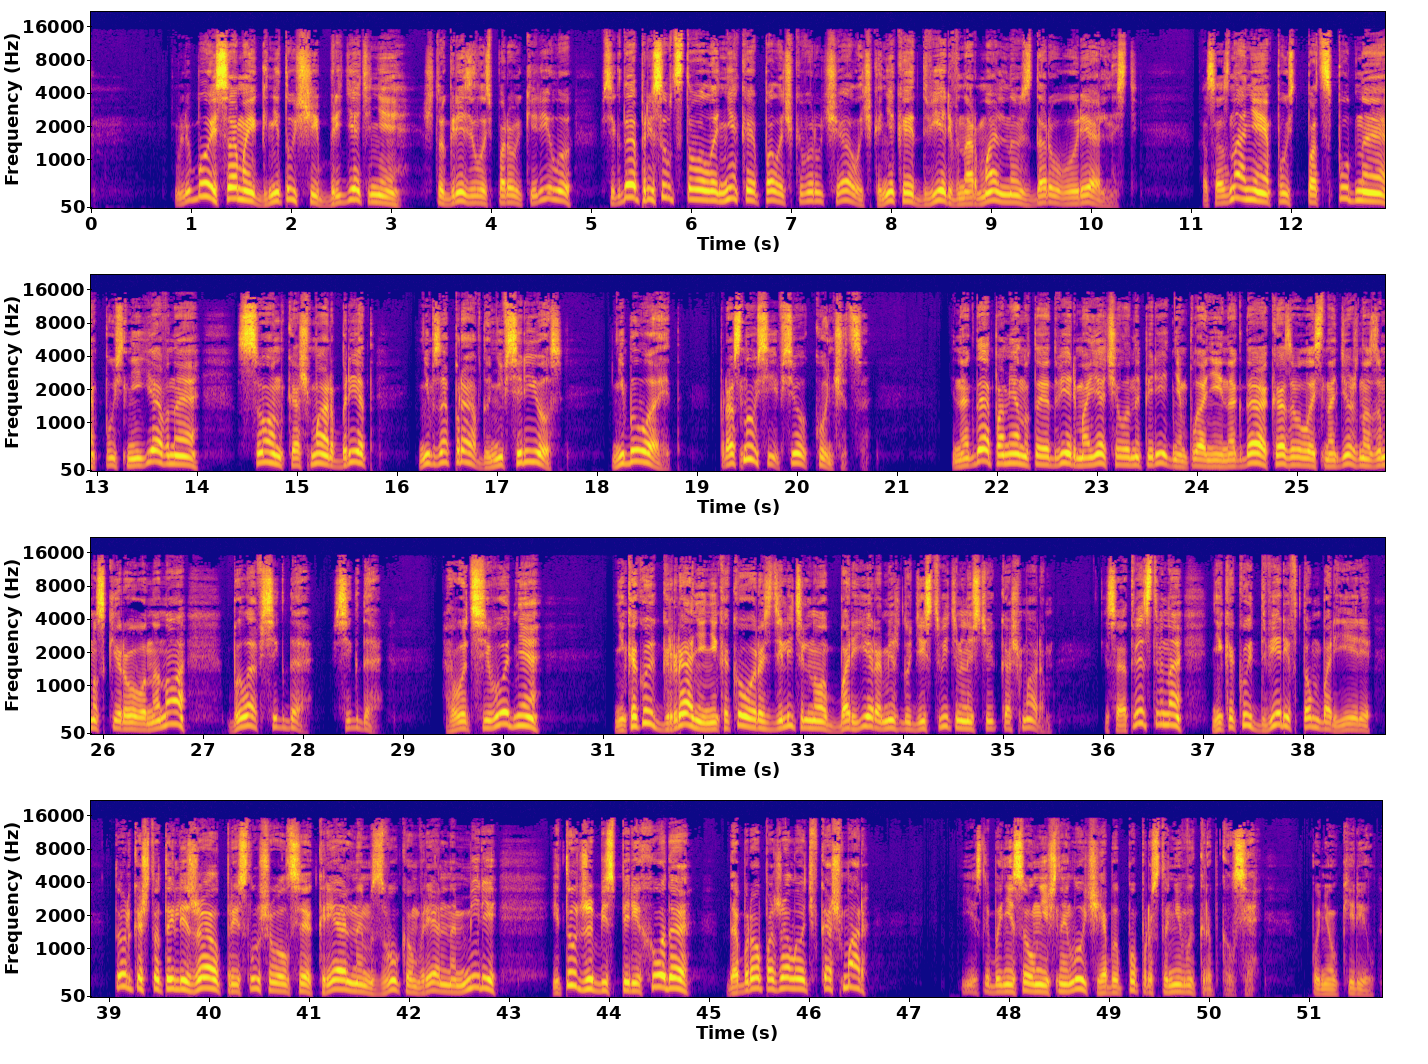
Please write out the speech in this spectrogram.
В любой самой гнетущей бредятине, что грезилось порой Кириллу, всегда присутствовала некая палочка-выручалочка, некая дверь в нормальную здоровую реальность. Осознание, пусть подспудное, пусть неявное, сон, кошмар, бред — не взаправду, не всерьез, не бывает. Проснусь, и все кончится. Иногда помянутая дверь маячила на переднем плане, иногда оказывалась надежно замаскирована, но была всегда, всегда. А вот сегодня никакой грани, никакого разделительного барьера между действительностью и кошмаром. И, соответственно, никакой двери в том барьере. Только что ты лежал, прислушивался к реальным звукам в реальном мире, и тут же без перехода «добро пожаловать в кошмар». Если бы не солнечный луч, я бы попросту не выкрапкался понял Кирилл.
